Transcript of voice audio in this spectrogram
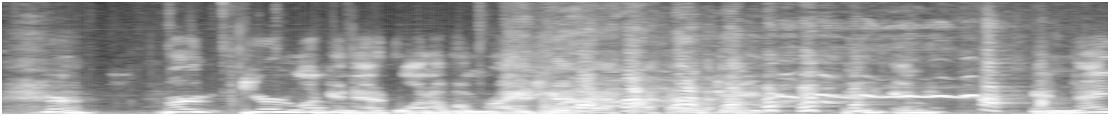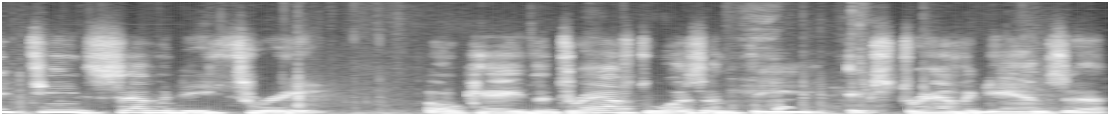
You're, Bert, you're looking at one of them right here. Okay. In, in, in 1973, okay, the draft wasn't the extravaganza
